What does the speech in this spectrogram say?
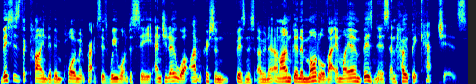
this is the kind of employment practices we want to see. And you know what? I'm a christian business owner and i'm going to model that in my own business and hope it catches.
